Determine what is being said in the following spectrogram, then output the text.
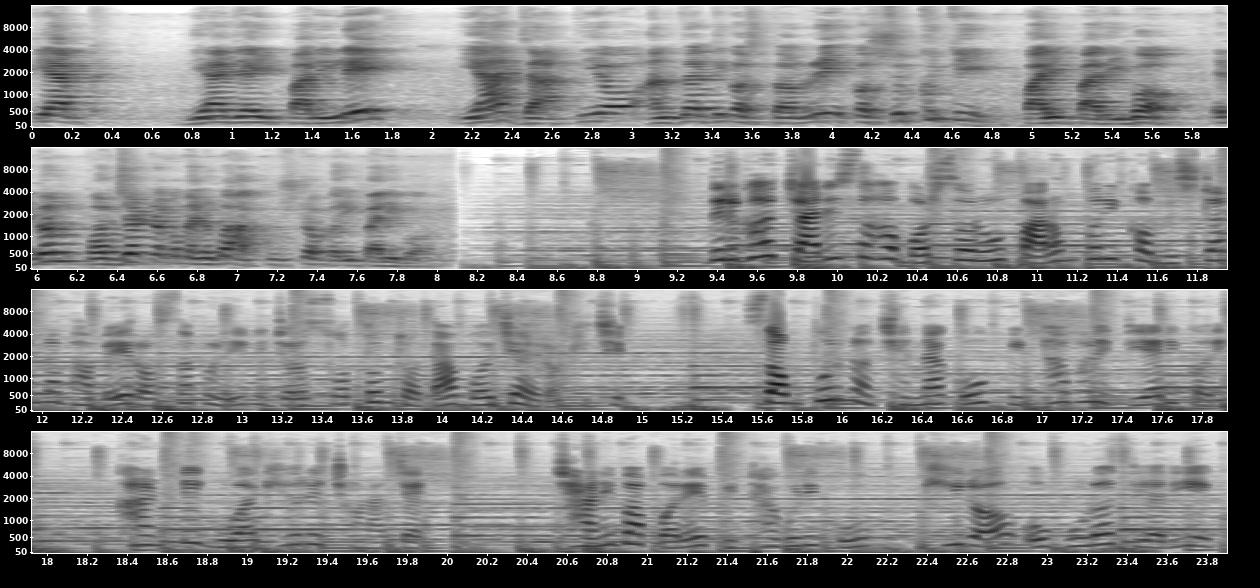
ଟ୍ୟାଗ୍ ଦିଆଯାଇପାରିଲେ ଏହା ଜାତୀୟ ଆନ୍ତର୍ଜାତିକ ସ୍ତରରେ ଏକ ସ୍ୱୀକୃତି ପାଇପାରିବ ଏବଂ ପର୍ଯ୍ୟଟକମାନଙ୍କୁ ଆକୃଷ୍ଟ କରିପାରିବ ଦୀର୍ଘ ଚାରିଶହ ବର୍ଷରୁ ପାରମ୍ପରିକ ମିଷ୍ଟାନ୍ନ ଭାବେ ରସାବଳୀ ନିଜର ସ୍ୱତନ୍ତ୍ରତା ବଜାୟ ରଖିଛି। ସମ୍ପୂର୍ଣ୍ଣ ଛେନାକୁ ପିଠା ଭଳି ତିଆରି କରି ଖାଣ୍ଟି ଗୁଆ ଘିଅରେ ଛଣାଯାଏ। ଛାଣିବା ପରେ ପିଠାଗୁଡ଼ିକୁ କ୍ଷୀର ଓ ଗୁଡ଼ ତିଆରି ଏକ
